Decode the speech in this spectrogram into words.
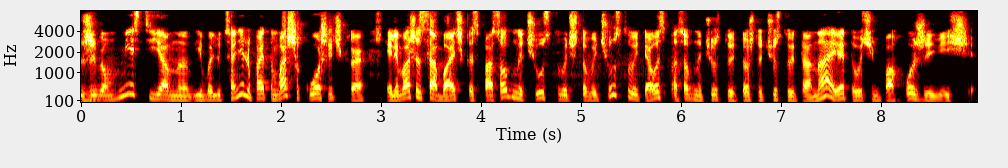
живем вместе, явно эволюционируем, поэтому ваша кошечка или ваша собачка способна чувствовать, что вы чувствуете, а вы способны чувствовать то, что чувствует она, и это очень похожие вещи.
